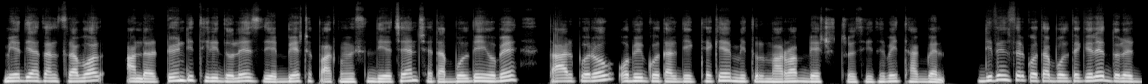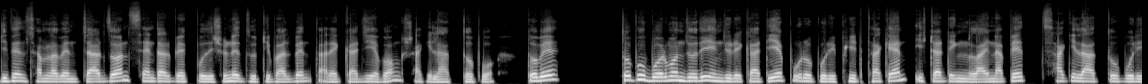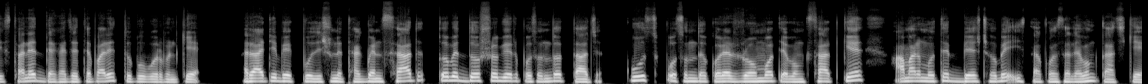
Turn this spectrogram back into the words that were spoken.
মেহেদি হাসান শ্রাবল আন্ডার টোয়েন্টি থ্রি দলে যে বেস্ট পারফরমেন্স দিয়েছেন সেটা বলতেই হবে। তারপরেও অভিজ্ঞতার দিক থেকে মিতুল মারওয়া বেস্ট চয়েস হিসেবেই থাকবেন। ডিফেন্সের কথা বলতে গেলে দলের ডিফেন্স সামলাবেন চারজন সেন্টার ব্যাক পজিশনে জুটি পারবেন তারেক কাজী এবং শাকিল হাত তপু। তবে তপু বর্মন যদি ইঞ্জুরি কাটিয়ে পুরোপুরি ফিট থাকেন স্টার্টিং লাইন আপে শাকিল হাত তপুর স্থানে দেখা যেতে পারে তপু বর্মনকে। রাইটি ব্যাক পজিশনে থাকবেন সাদ, তবে দর্শকের পছন্দ তাজ। কুচ পছন্দ করে রহমত এবং সাদকে আমার মতে বেস্ট হবে ইস্তা ফয়সাল এবং তাজকে।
